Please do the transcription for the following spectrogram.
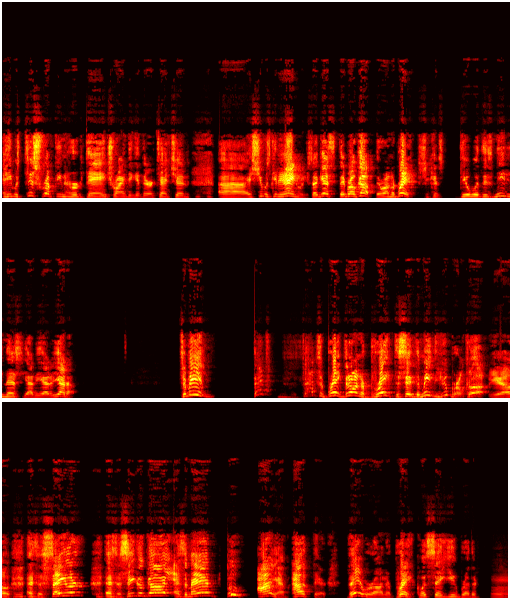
and he was disrupting her day, trying to get their attention. Uh, and she was getting angry. So I guess they broke up. They were on a break. She could deal with his neediness, yada, yada, yada. To me, that's that's a break. They're on a break to say to me that you broke up, you know, as a sailor, as a single guy, as a man, boo, I am out there. They were on a break. What say you, brother? Hmm.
